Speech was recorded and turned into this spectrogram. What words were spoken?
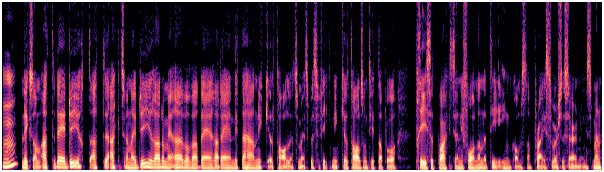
Mm. Liksom, att det är dyrt, att aktierna är dyra, de är övervärderade enligt det här nyckeltalet som är ett specifikt nyckeltal som tittar på priset på aktien i förhållande till inkomsterna, price versus earnings. Men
